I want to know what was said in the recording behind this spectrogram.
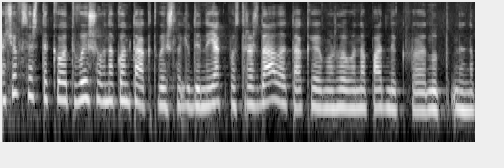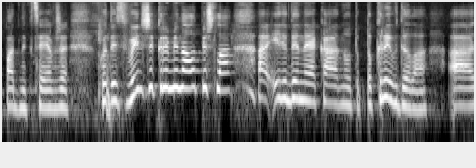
А що все ж таки от вийшов на контакт, вийшла людина? Як постраждала, так і можливо нападник, е, ну не нападник, це я вже кудись в інший кримінал пішла. А і людина, яка ну тобто кривдила. А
